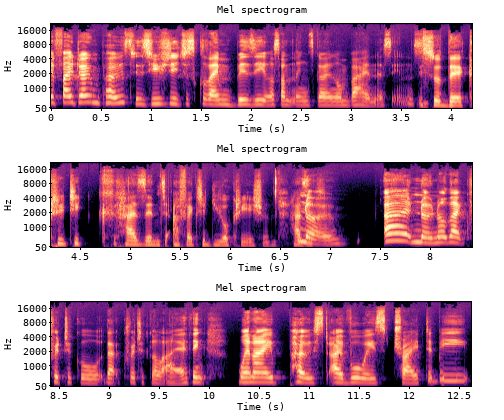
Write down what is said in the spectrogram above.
if I don't post, it's usually just because I'm busy or something's going on behind the scenes. So the critic hasn't affected your creation, has it? No, uh, no, not that critical. That critical eye. I think when I post, I've always tried to be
